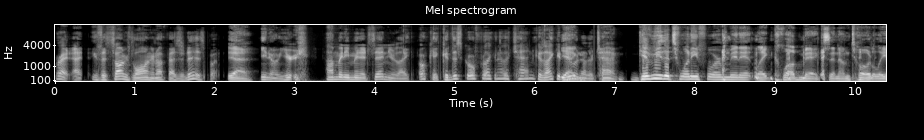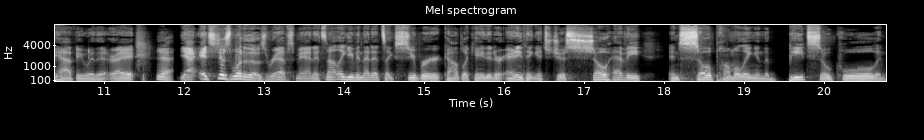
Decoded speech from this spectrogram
Right, I, because the song's long enough as it is, but Yeah, you know you're how many minutes in you're like, okay, could this go for like another ten? Because I could Yeah. do another ten. give me the 24 minute like club mix and I'm totally happy with it, right? Yeah. Yeah, it's just one of those riffs, man. It's not like even that it's like super complicated or anything. It's just so heavy and so pummeling and the beat's so cool and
